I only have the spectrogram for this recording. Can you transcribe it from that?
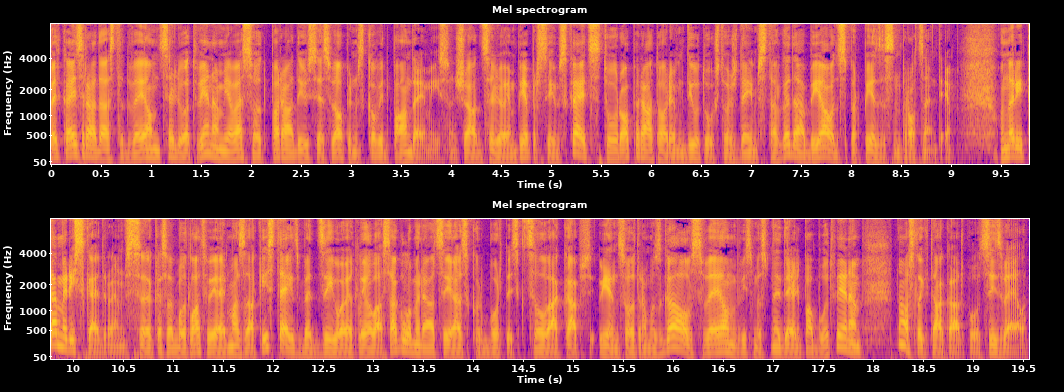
Bet, kā izrādās, tad vēlme ceļot vienam jau esot parādījusies vēl pirms Covid pandēmijas, un šādu ceļojumu pieprasījumu skaits tūru operatoriem 2019. gadā bija audzis par 50%. Un arī tam ir izskaidrojums, kas varbūt Latvijā ir mazāk izteikts, bet dzīvojot lielās aglomerācijās, kur burtiski cilvēki kāpj viens otram uz galvas, vēlme vismaz nedēļu pabūt vienam, nav sliktākā atpūtas izvēle.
